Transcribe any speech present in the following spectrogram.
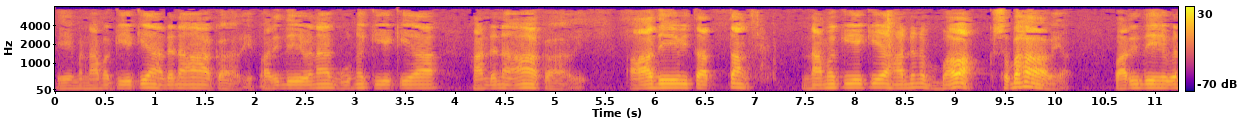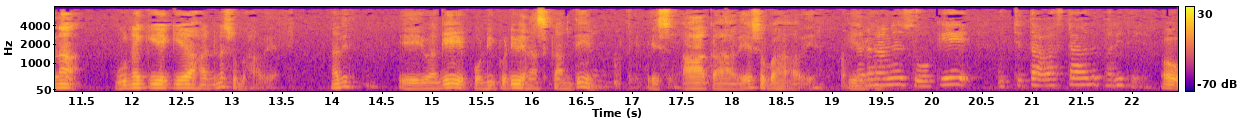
ඒම නම කිය කිය අඩන ආකාරය. පරිදේවනා ගුණ කිය කියා හඬන ආකාරය. ආදේවි තත්තං නම කිය කිය හඬන බවක් ස්වභාවයක්. පරිදේවන ගුණ කිය කියා හඬන ස්වභාවය. හරි ඒ වගේ පොඩිපොඩි වෙනස්කන්තිය ආකාරය ස්වභාවය සෝකේ උච්චත අවස්ථාවද පරිදේ. ඔව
